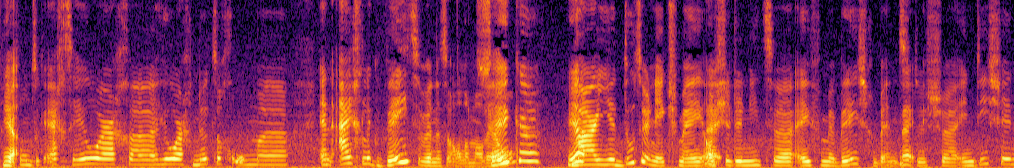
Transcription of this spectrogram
Ja. Vond ik echt heel erg, heel erg nuttig om. En eigenlijk weten we het allemaal wel. Zeker? Ja. Maar je doet er niks mee als je er niet eh, even mee bezig bent. Nee. Dus eh, in die zin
